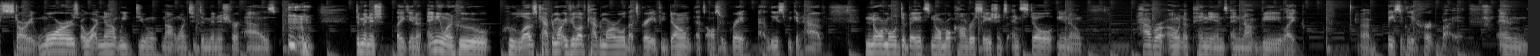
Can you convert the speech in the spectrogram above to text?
starting wars or whatnot. We do not want to diminish her as diminish like you know anyone who who loves Captain Marvel. If you love Captain Marvel, that's great. If you don't, that's also great. At least we can have normal debates, normal conversations, and still, you know, have our own opinions and not be like uh, basically hurt by it. And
